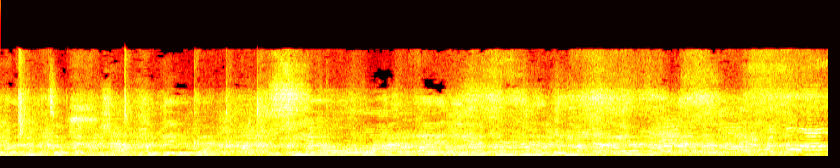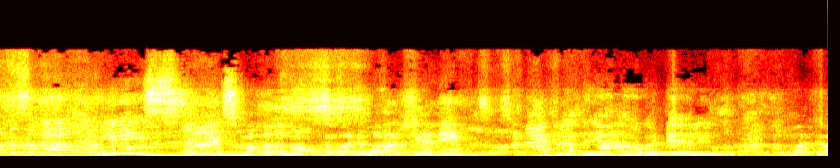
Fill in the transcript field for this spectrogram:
البنات وقت مش عارفة ديبة badan eh xafladda yaa nooga dheelin marka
